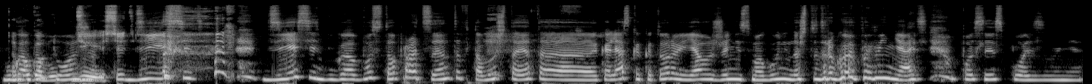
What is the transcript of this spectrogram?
Бугабу, а Бугабу тоже. 10. 10. 10 Бугабу 100%, потому что это коляска, которую я уже не смогу ни на что другое поменять после использования.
